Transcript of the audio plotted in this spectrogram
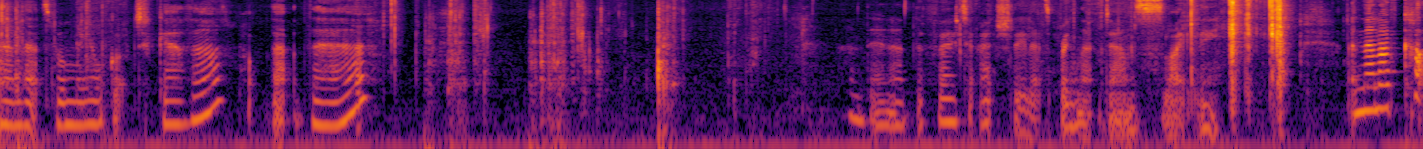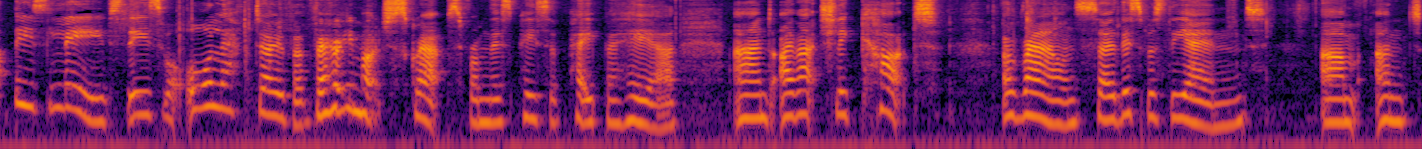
and that's when we all got together. Pop that there. And then add the photo. Actually, let's bring that down slightly. And then I've cut these leaves. These were all left over, very much scraps from this piece of paper here. And I've actually cut around, so this was the end. Um, and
